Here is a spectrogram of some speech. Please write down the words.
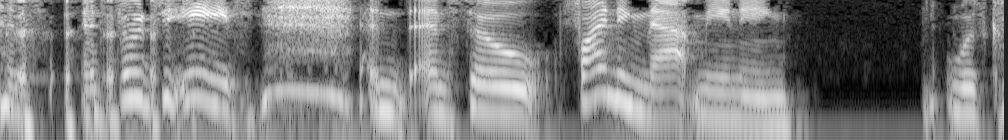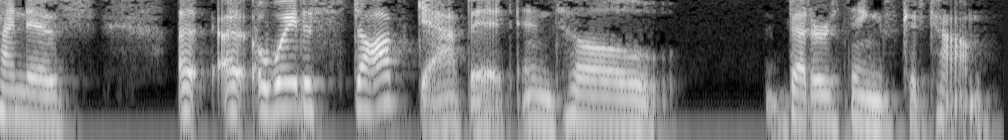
and, and, food to eat. And, and so finding that meaning was kind of a, a way to stopgap it until better things could come.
